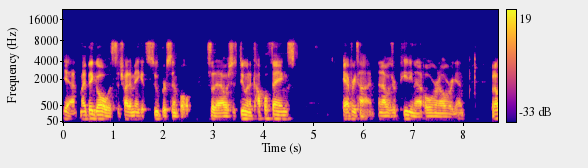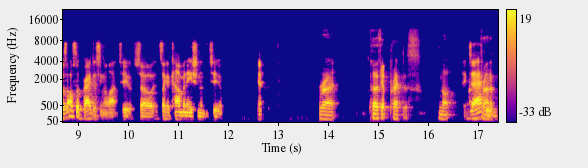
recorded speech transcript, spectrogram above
yeah, my big goal was to try to make it super simple so that I was just doing a couple things every time. And I was repeating that over and over again. But I was also practicing a lot too. So it's like a combination of the two. Yeah. Right. Perfect practice, not Exactly. trying to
